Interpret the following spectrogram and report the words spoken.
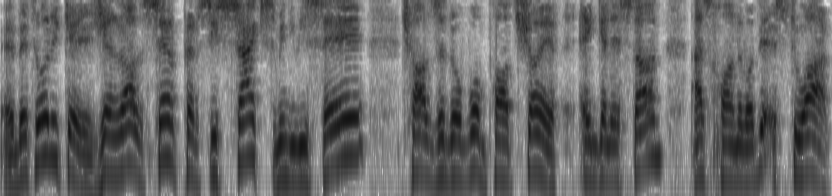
به طوری که ژنرال سر پرسی ساکس می نویسه چارلز دوم پادشاه انگلستان از خانواده استوارد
